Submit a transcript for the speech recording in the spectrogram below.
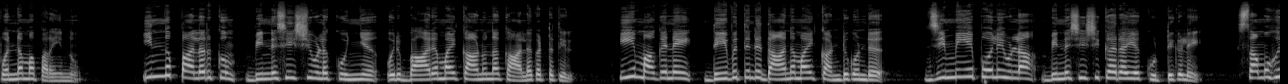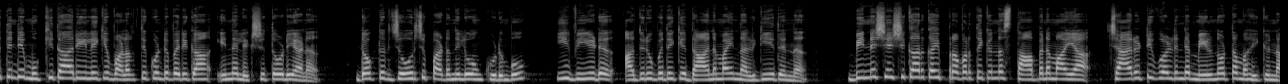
പൊന്നമ്മ പറയുന്നു. ഇന്ന് പലർക്കും ഭിന്നശേഷിയുള്ള കുഞ്ഞ് ഒരു ഭാരമായി കാണുന്ന കാലഘട്ടത്തിൽ ഈ മകനെ ദൈവത്തിന്റെ ദാനമായി കണ്ടുകൊണ്ട് ജിമ്മിയെപ്പോലെയുള്ള ഭിന്നശേഷിക്കാരായ കുട്ടികളെ സമൂഹത്തിന്റെ മുഖ്യധാരയിലേക്ക് വളർത്തിക്കൊണ്ടുവരിക എന്ന ലക്ഷ്യത്തോടെയാണ് ഡോക്ടർ ജോർജ് പടനിലവും കുടുംബവും ഈ വീട് അതിരൂപതയ്ക്ക് ദാനമായി നൽകിയതെന്ന് ഭിന്നശേഷിക്കാർക്കായി പ്രവർത്തിക്കുന്ന സ്ഥാപനമായ ചാരിറ്റി വേൾഡിന്റെ മേൽനോട്ടം വഹിക്കുന്ന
